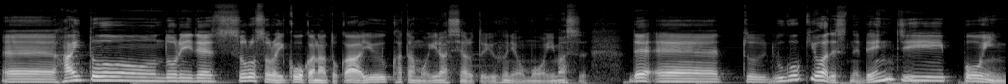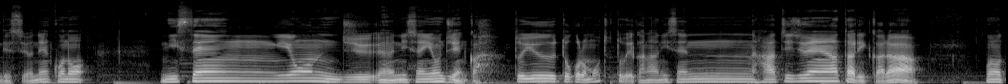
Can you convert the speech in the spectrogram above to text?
えー、配当取りでそろそろ行こうかなとかいう方もいらっしゃるというふうに思います。で、えー、っと、動きはですね、レンジっぽいんですよね。この2040、2040円か。というところ、もうちょっと上かな、2080円あたりから、この、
